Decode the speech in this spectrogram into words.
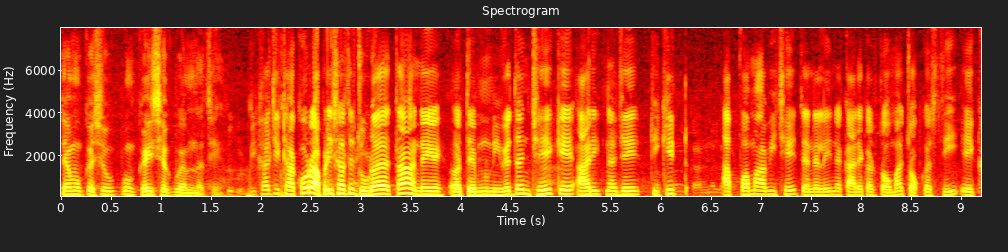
તેમ હું કશું, હું કહી શકું એમ નથી. ભીખાજી ઠાકોર, આપણી સાથે જોડાયા હતા અને તેમનું નિવેદન છે કે આ રીતના જે ટિકિટ આપવામાં આવી છે. તેને લઈને કાર્યકર્તાઓમાં ચોક્કસથી એક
